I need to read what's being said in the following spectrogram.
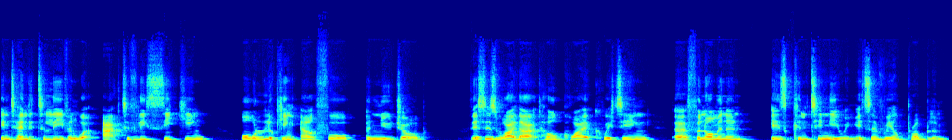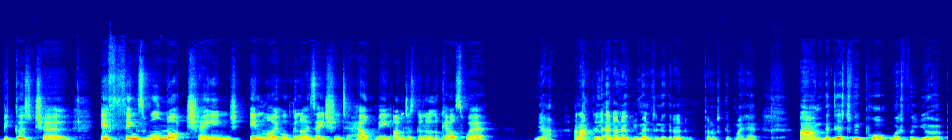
intended to leave and were actively seeking or looking out for a new job. This is why that whole quiet quitting uh, phenomenon is continuing. It's a real problem because churn. If things will not change in my organization to help me, I'm just going to look elsewhere. Yeah. And actually, I don't know if you mentioned it, I kind of skipped my head. Um, the this report was for Europe.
